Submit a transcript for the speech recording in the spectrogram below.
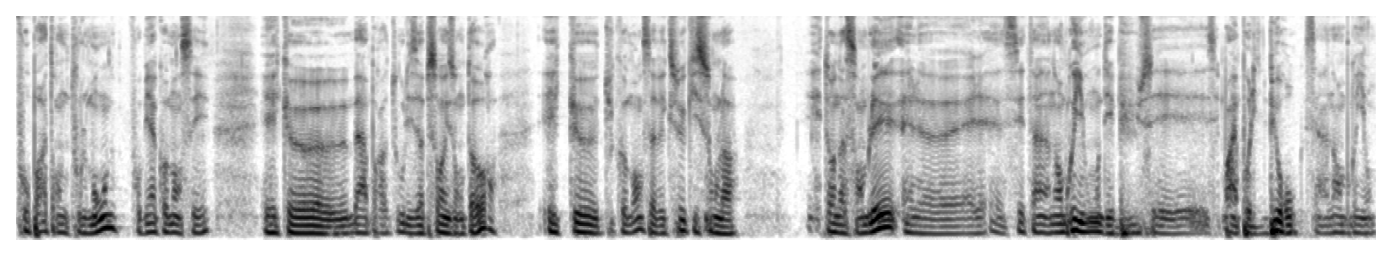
faut pas attendre tout le monde, il faut bien commencer, et que, ben, après tout, les absents, ils ont tort, et que tu commences avec ceux qui sont là. Et ton assemblée, elle, c'est un embryon au début, c'est, c'est pas un bureau, c'est un embryon,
